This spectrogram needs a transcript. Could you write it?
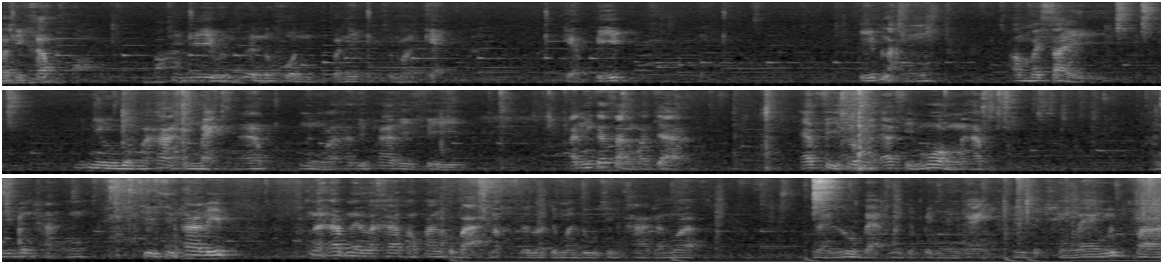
วัสดีครับพี่พี่ๆเพื่อนๆทุกคน วันนี้ผมจะมาแกะ แกะปี๊บปี๊บหลัง เอาไปใส่นิวยามาฮ่าอินแม็กนะครับหนึ่งร้อยห้าสิบห้าดีซีอันนี้ก็สั่งมาจากแอปสีส้มแอปสีม่วงนะครับ อันนี้เป็นถัง45ลิตรนะครับ ในราคา2,000กว่าบาทเนาะเดี๋ยวเราจะมาดูสินค้ากันว่า ในรูปแบบมันจะเป็นยังไง มันจะแข็งแรงหรือเปล่า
